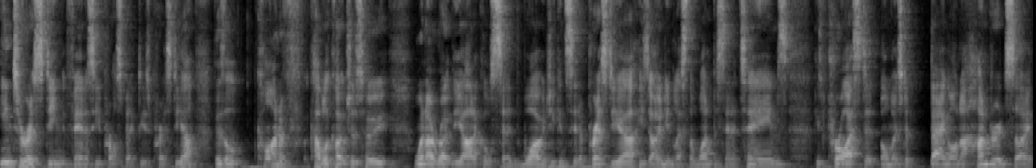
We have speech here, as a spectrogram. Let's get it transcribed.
interesting fantasy prospect is Prestia. There's a kind of a couple of coaches who, when I wrote the article, said, "Why would you consider Prestia? He's owned in less than one percent of teams. He's priced at almost a bang on 100, so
